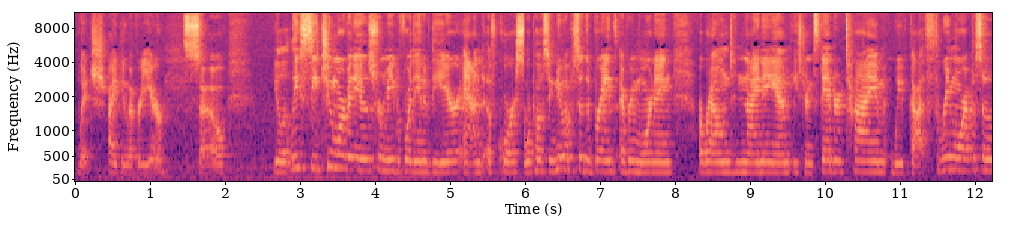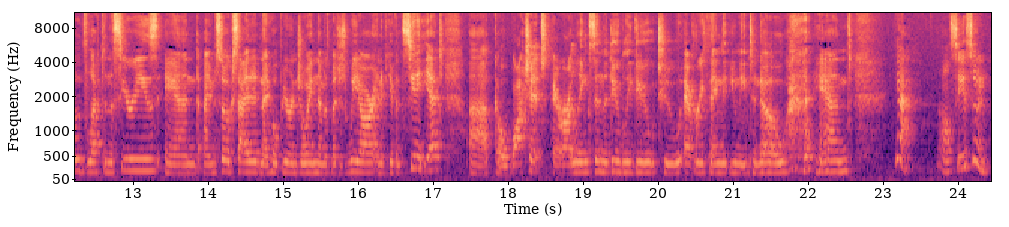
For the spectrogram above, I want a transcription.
which I do every year. So You'll at least see two more videos from me before the end of the year, and of course, we're posting new episodes of Brains every morning around 9 a.m. Eastern Standard Time. We've got three more episodes left in the series, and I'm so excited, and I hope you're enjoying them as much as we are. And if you haven't seen it yet, uh, go watch it. There are links in the doobly doo to everything that you need to know, and yeah, I'll see you soon.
